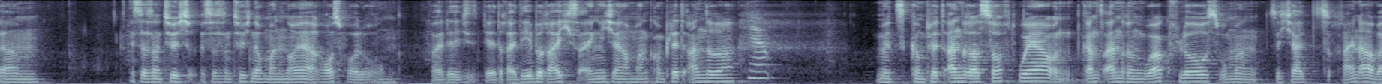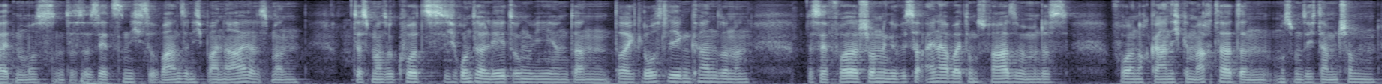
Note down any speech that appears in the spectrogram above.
ähm, ist das natürlich, ist das natürlich nochmal eine neue Herausforderung. Weil der, der 3D-Bereich ist eigentlich ja nochmal ein komplett anderer Ja, mit komplett anderer Software und ganz anderen Workflows, wo man sich halt reinarbeiten muss. Und das ist jetzt nicht so wahnsinnig banal, dass man, dass man so kurz sich runterlädt irgendwie und dann direkt loslegen kann, sondern das erfordert schon eine gewisse Einarbeitungsphase. Wenn man das vorher noch gar nicht gemacht hat, dann muss man sich damit schon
